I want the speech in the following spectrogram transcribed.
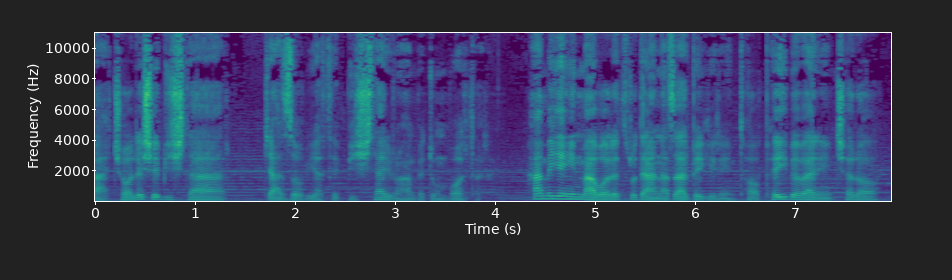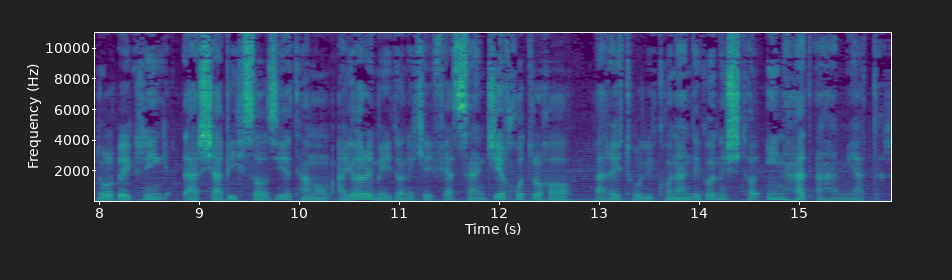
و چالش بیشتر جذابیت بیشتری رو هم به دنبال داره. همه این موارد رو در نظر بگیرین تا پی ببرین. چرا؟ نوربرگرینگ در شبیه سازی تمام عیار میدان کیفیت سنجی خودروها برای تولید کنندگانش تا این حد اهمیت داره.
